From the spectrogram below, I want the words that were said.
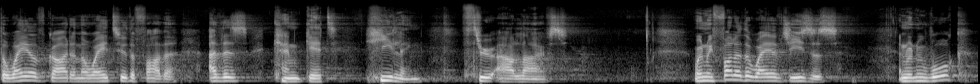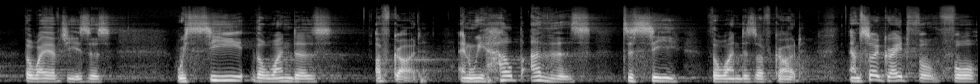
the way of God and the way to the Father, others can get healing through our lives. When we follow the way of Jesus and when we walk the way of Jesus, we see the wonders of God and we help others to see the wonders of God. I'm so grateful for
